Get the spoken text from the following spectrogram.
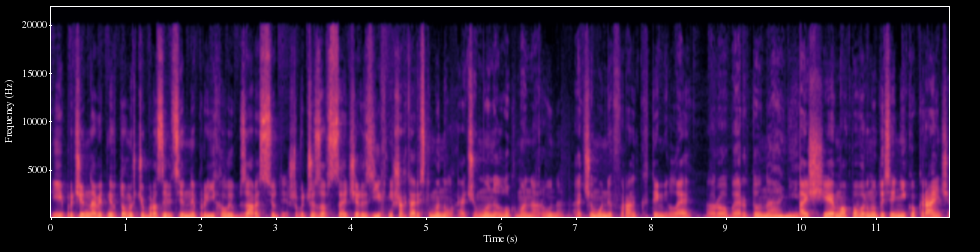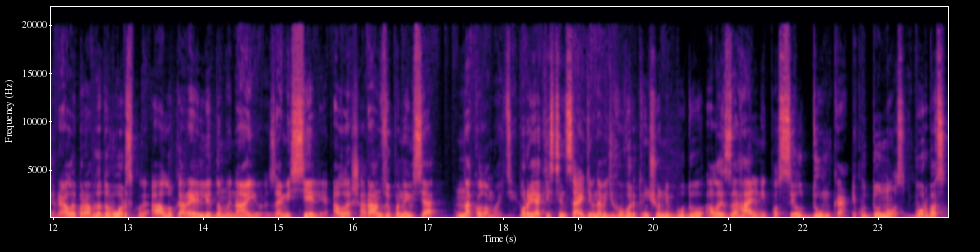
І причин навіть не в тому, що бразильці не приїхали б зараз сюди. Швидше за все, через їхнє шахтарське минуле. А чому не Лукман Аруна? А чому не Франк Теміле? Роберто Нані? А ще мав повернутися Ніко Кранчер, але правда до Ворскли, а Лукареллі до Минаю замість Селі. Але Шаран зупинився на коломойці. Про якість інсайдів навіть говорити нічого не буду, але загальний посил, думка, яку доносить Бурбас,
